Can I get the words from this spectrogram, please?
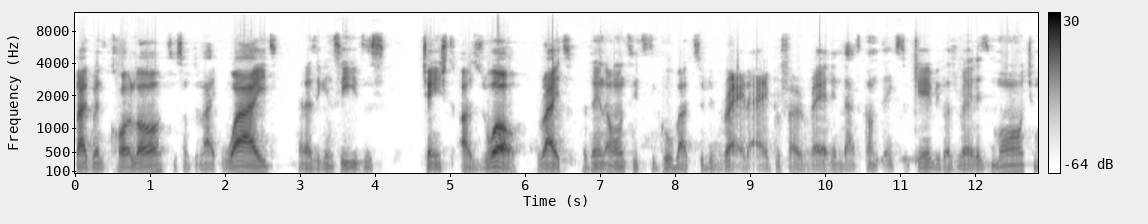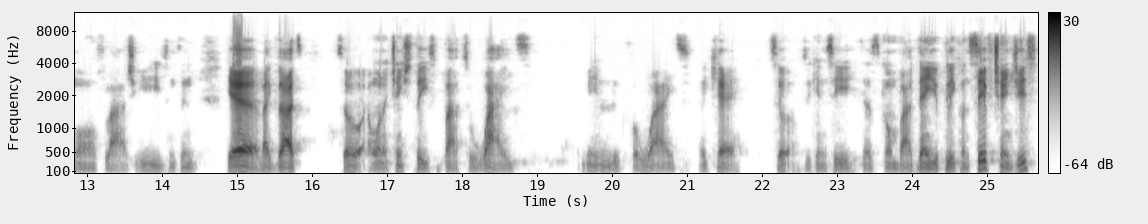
background color to something like white and as you can see it is changed as well right? But then I want it to go back to the red. I prefer red in that context okay? Because red is much more flashy something yeah like that so I want to change this back to white. Let me look for white. Okay. So as you can see it has gone back. Then you click on save changes.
